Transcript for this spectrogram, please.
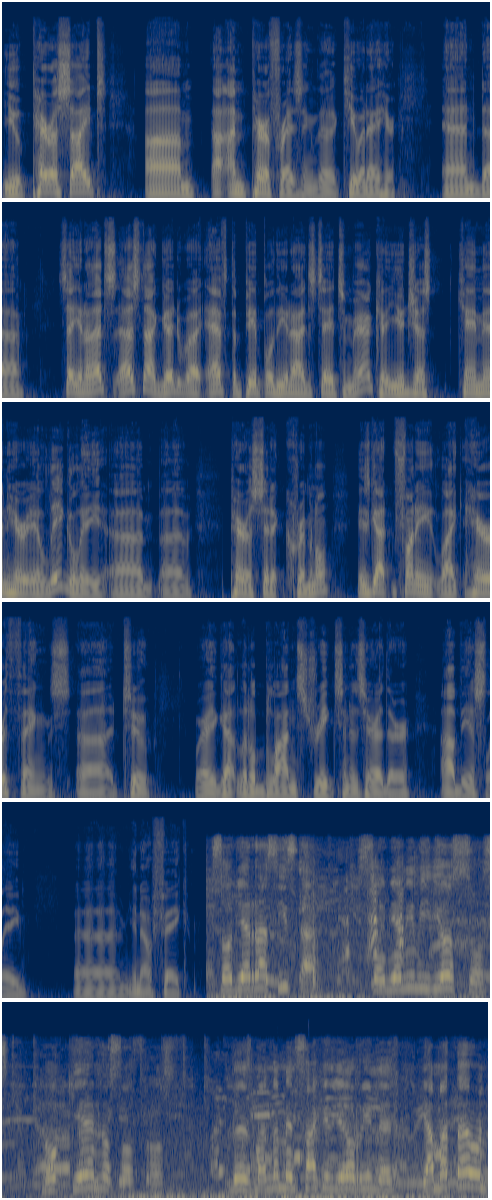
you parasite. Um, I, I'm paraphrasing the Q and A here, and uh, say you know that's that's not good. F the people of the United States of America. You just came in here illegally, uh, uh, parasitic criminal. He's got funny like hair things uh, too, where he got little blonde streaks in his hair that are obviously uh, you know fake. Soy bien racista, soy bien envidiosos, no quieren nosotros. Les mandan mensajes bien horribles. Ya mataron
